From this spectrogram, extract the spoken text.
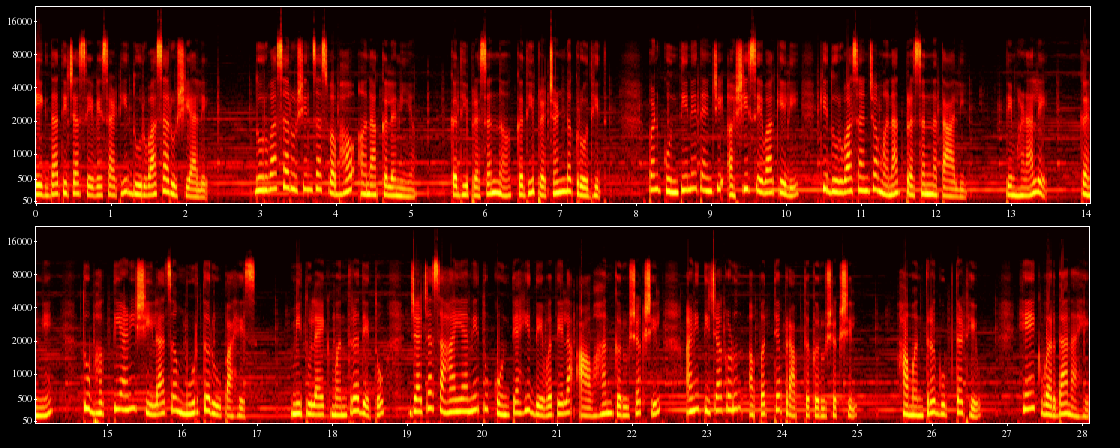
एकदा तिच्या सेवेसाठी दुर्वासा ऋषी आले. दुर्वासा ऋषींचा स्वभाव अनाकलनीय कधी प्रसन्न कधी प्रचंड क्रोधित. पण कुंतीने त्यांची अशी सेवा केली की दुर्वासांच्या मनात प्रसन्नता आली. ते म्हणाले कन्ये तू भक्ती आणि शीलाचं मूर्त रूप आहेस. मी तुला एक मंत्र देतो ज्याच्या सहाय्याने तू कोणत्याही देवतेला आव्हान करू शकशील आणि तिच्याकडून अपत्य प्राप्त करू शकशील. हा मंत्र गुप्त ठेव. हे एक वरदान आहे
